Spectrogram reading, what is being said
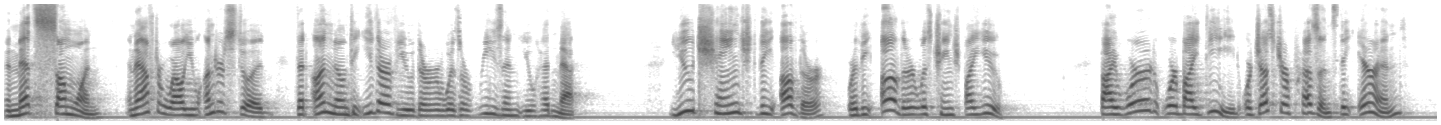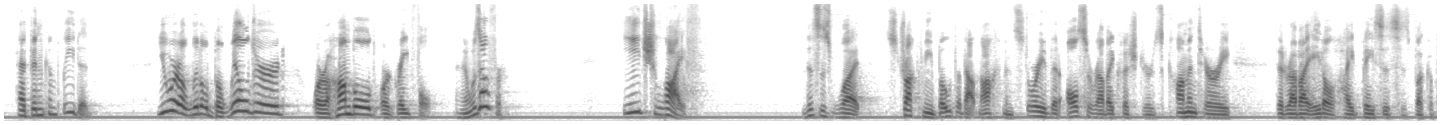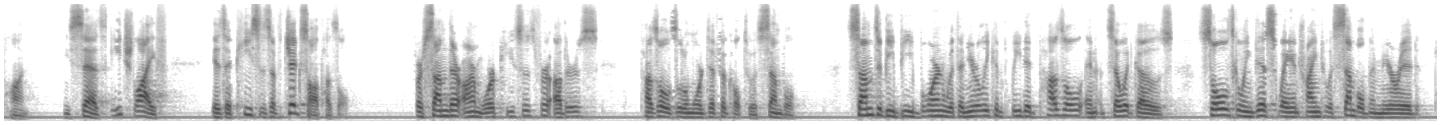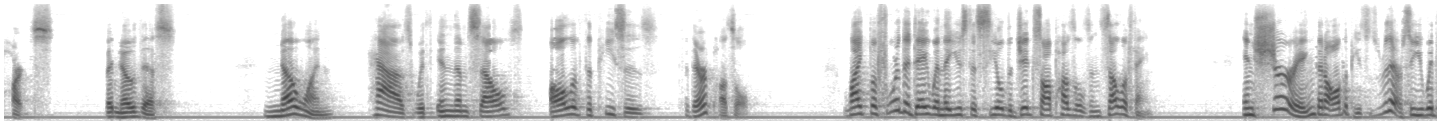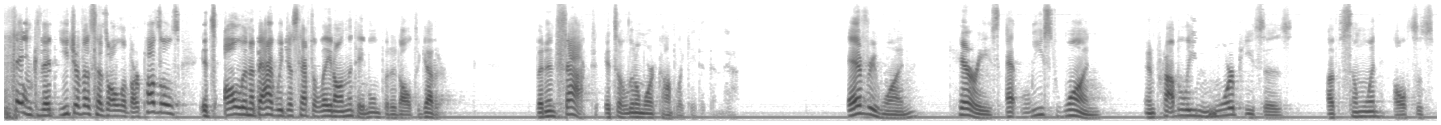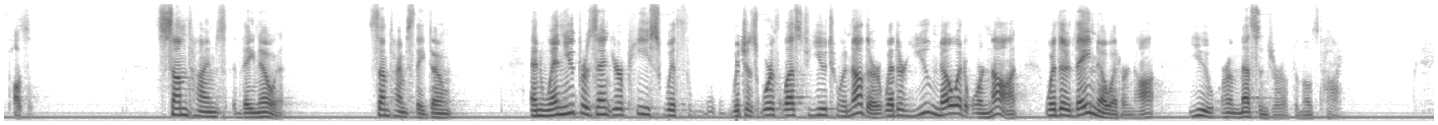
and met someone, and after a while you understood that unknown to either of you, there was a reason you had met. You changed the other or the other was changed by you. By word or by deed, or just your presence, the errand had been completed. You were a little bewildered, or humbled, or grateful, and it was over. Each life, this is what struck me both about Nachman's story, but also Rabbi Kushner's commentary that Rabbi Adelheit bases his book upon. He says, each life is a pieces of jigsaw puzzle for some, there are more pieces. For others, puzzle is a little more difficult to assemble. Some to be, be born with a nearly completed puzzle, and so it goes. Souls going this way and trying to assemble the myriad parts. But know this no one has within themselves all of the pieces to their puzzle. Like before the day when they used to seal the jigsaw puzzles in cellophane ensuring that all the pieces were there. So you would think that each of us has all of our puzzles, it's all in a bag, we just have to lay it on the table and put it all together. But in fact, it's a little more complicated than that. Everyone carries at least one and probably more pieces of someone else's puzzle. Sometimes they know it, sometimes they don't. And when you present your piece with which is worth less to you to another, whether you know it or not, whether they know it or not, you are a messenger of the Most High.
